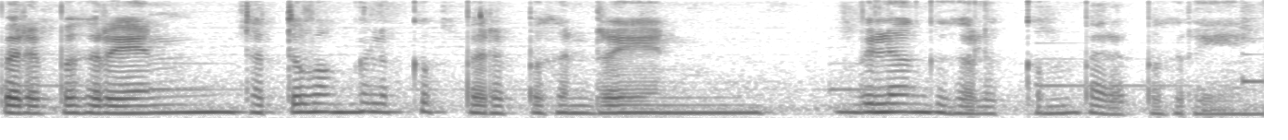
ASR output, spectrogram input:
பரப்புகிறேன் தத்துவங்களுக்கு பரப்புகின்றேன் விலங்குகளுக்கும் பரப்புகிறேன்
